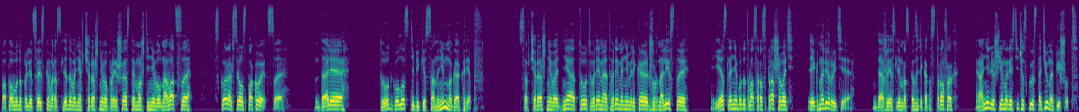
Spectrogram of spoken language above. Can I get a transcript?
По поводу полицейского расследования вчерашнего происшествия можете не волноваться, скоро все успокоится. Далее... Тут голос Тибики-сана немного окреп. Со вчерашнего дня тут время от времени мелькают журналисты. Если они будут вас расспрашивать, игнорируйте. Даже если им рассказать о катастрофах, они лишь юмористическую статью напишут.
